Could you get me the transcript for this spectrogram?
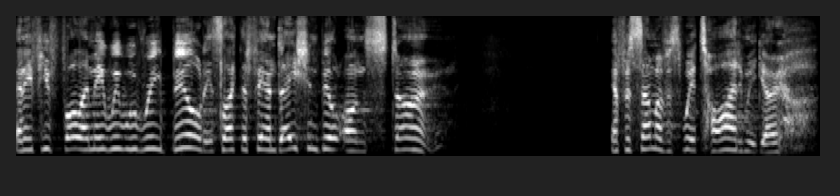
and if you follow me, we will rebuild. It's like the foundation built on stone. Now, for some of us, we're tired and we go, oh,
